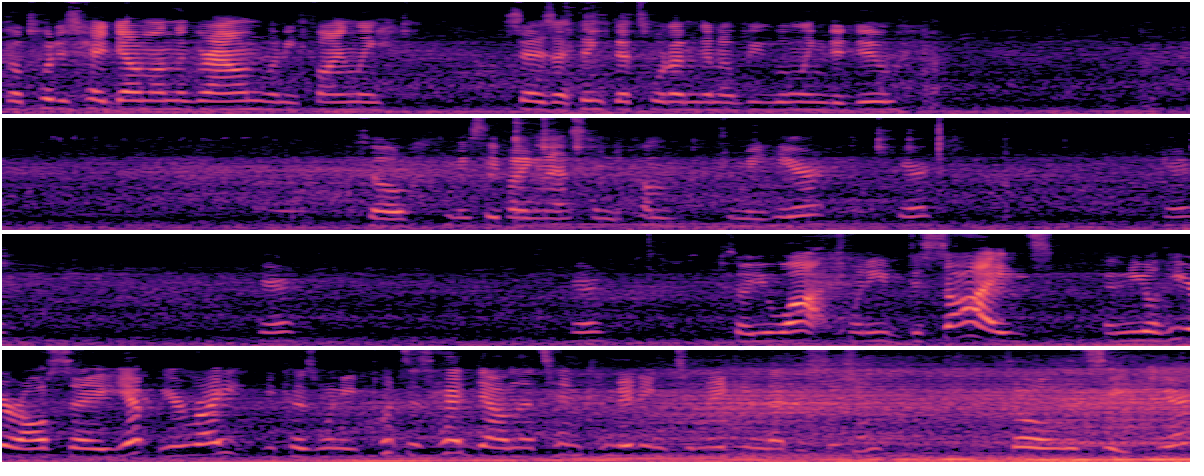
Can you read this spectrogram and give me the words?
he'll put his head down on the ground when he finally says, I think that's what I'm going to be willing to do. So let me see if I can ask him to come to me here, here, here, here, here. So you watch. When he decides, and you'll hear, I'll say, yep, you're right, because when he puts his head down, that's him committing to making that decision. So let's see, here,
